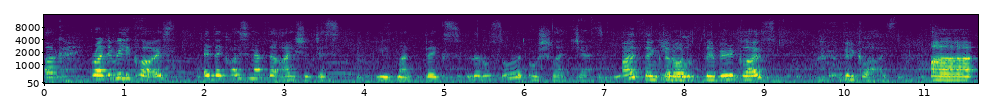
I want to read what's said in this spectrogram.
Okay. Right, they're really close. Are they close enough that I should just use my big little sword, or should I just? I think that I'll, they're very close. very close. Uh,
